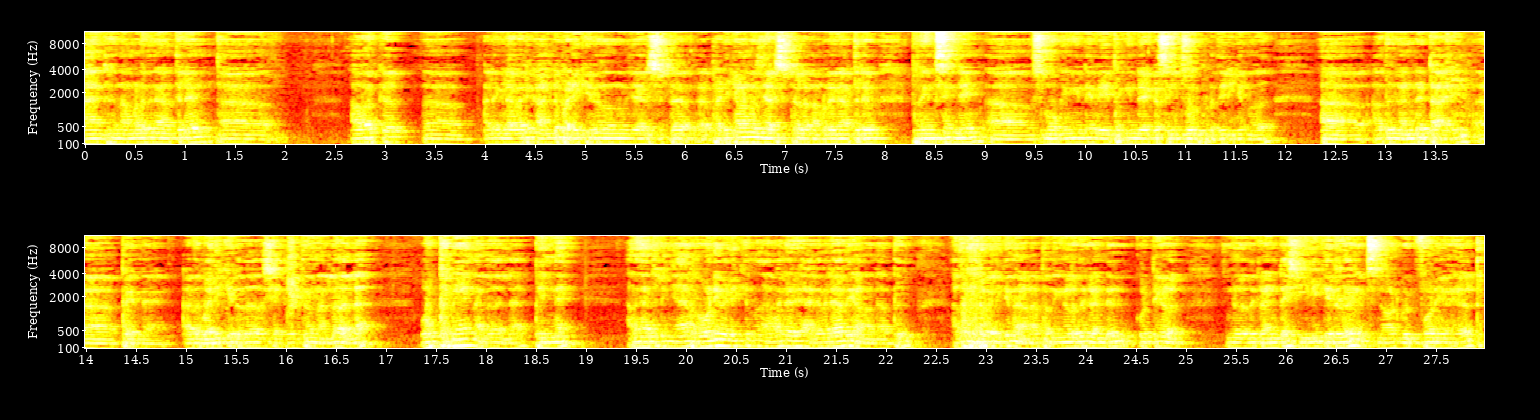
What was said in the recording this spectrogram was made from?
ആൻഡ് നമ്മളിതിനകത്തിൽ അവർക്ക് അല്ലെങ്കിൽ അവർ കണ്ട് പഠിക്കരുതെന്ന് വിചാരിച്ചിട്ട് പഠിക്കണമെന്ന് വിചാരിച്ചിട്ടല്ല നമ്മളിതിനകത്തിൽ ഡ്രിങ്ക്സിന്റെയും സ്മോക്കിങ്ങിന്റെയും വേപ്പിങ്ങിന്റെയും ഒക്കെ സീൻസ് ഉൾപ്പെടുത്തിയിരിക്കുന്നത്. അത് കണ്ടിട്ടാരും പിന്നെ അത് വലിക്കരുത്. അത് ശരീരത്തിന് നല്ലതല്ല. ഒട്ടുമേ നല്ലതല്ല. പിന്നെ അതിനകത്ത് ഞാൻ റോണി വിളിക്കുന്നത് അവനൊരു അലവരാതിയാണ് അതിനകത്ത്. അതുപോലെ വലിക്കുന്നതാണ് അപ്പൊ നിങ്ങളിത് കണ്ട് കുട്ടികൾ നിങ്ങളിത് കണ്ട് ശീലിക്കരുത്. It's not good for your health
